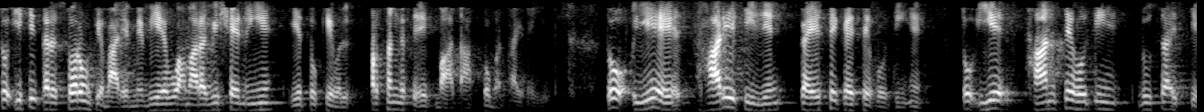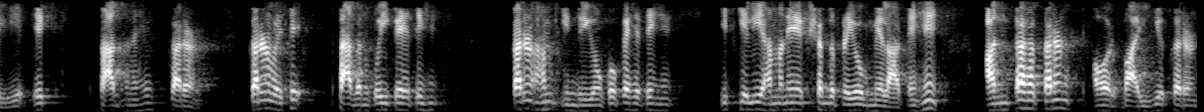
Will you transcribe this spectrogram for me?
तो इसी तरह स्वरों के बारे में भी है, वो हमारा विषय नहीं है, ये तो केवल प्रसंग से एक बात आपको बताई रही है। तो ये सारी चीज़ें कैसे कैसे होती हैं? तो ये स्थान से होती हैं, दूसरा इसके लिए एक साधन है करण। करण वैसे साधन को ही कहते हैं। करण हम इंद्रियों को कहते हैं। इसके लिए हमने एक शब्द प्रयोग में लाते हैं। अंतकरण और बाह्यकरण,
